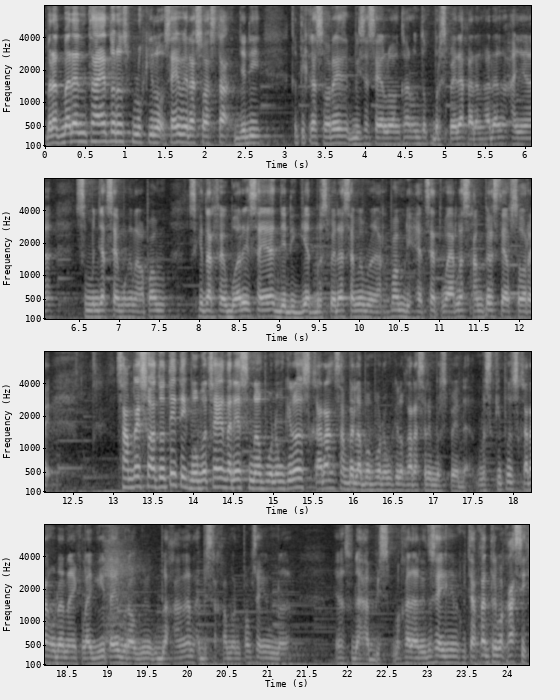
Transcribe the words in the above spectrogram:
Berat badan saya turun 10 kilo. Saya wira swasta. Jadi ketika sore bisa saya luangkan untuk bersepeda kadang-kadang hanya semenjak saya mengenal Pam sekitar Februari saya jadi giat bersepeda sambil mendengar Pam di headset wireless hampir setiap sore. Sampai suatu titik bobot saya yang tadinya 96 kilo sekarang sampai 86 kilo karena sering bersepeda. Meskipun sekarang udah naik lagi tapi beberapa minggu belakangan habis rekaman Pam saya ingin yang sudah habis. Maka dari itu saya ingin ucapkan terima kasih.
